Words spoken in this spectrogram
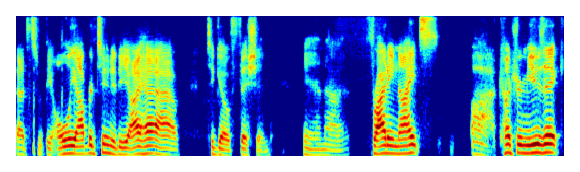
That's the only opportunity I have to go fishing. And uh, Friday nights, ah, country music.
